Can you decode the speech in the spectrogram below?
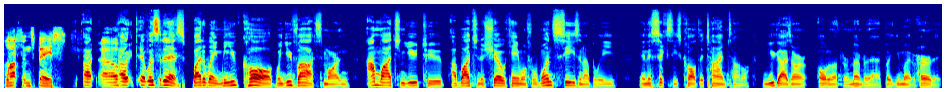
lost in space. oh, oh, uh, listen to this. By the way, when you called, when you voxed, Martin, I'm watching YouTube. I'm watching a show that came on for one season, I believe, in the 60s called The Time Tunnel. And you guys aren't old enough to remember that, but you might have heard it.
